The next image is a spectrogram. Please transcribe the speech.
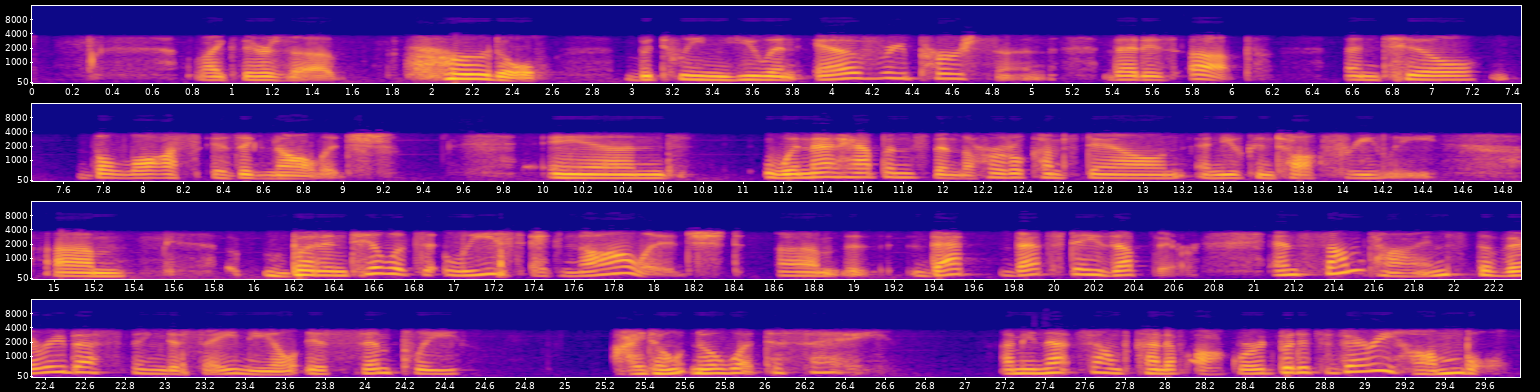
like there's a hurdle between you and every person that is up until the loss is acknowledged. And when that happens, then the hurdle comes down and you can talk freely. Um, but until it's at least acknowledged, um, that that stays up there. And sometimes the very best thing to say, Neil, is simply, "I don't know what to say." I mean, that sounds kind of awkward, but it's very humble.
